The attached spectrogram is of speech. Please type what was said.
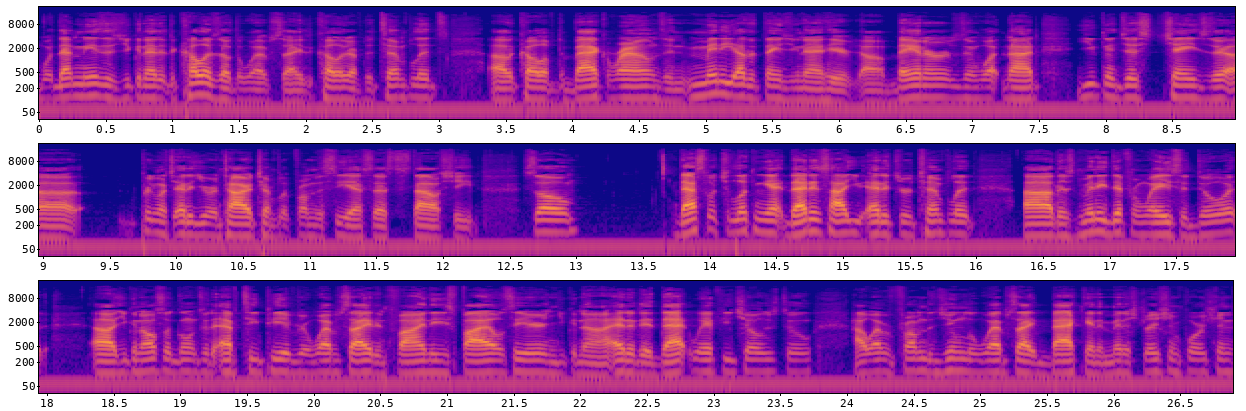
what that means is you can edit the colors of the website, the color of the templates, uh, the color of the backgrounds, and many other things you can add here, uh, banners and whatnot. You can just change the uh, pretty much edit your entire template from the CSS style sheet. So that's what you're looking at. That is how you edit your template. Uh, there's many different ways to do it. Uh, you can also go into the FTP of your website and find these files here, and you can uh, edit it that way if you chose to. However, from the Joomla website back in administration portion,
